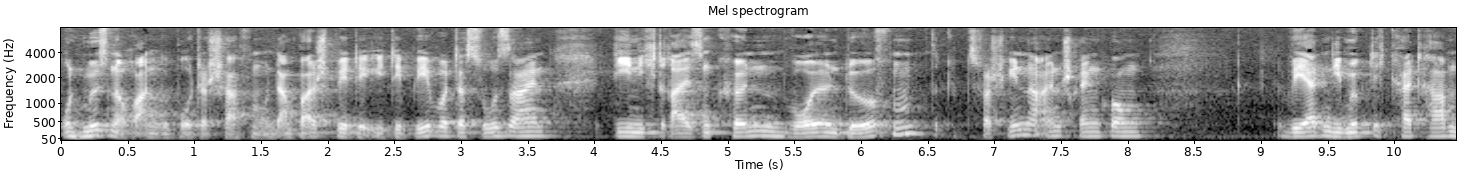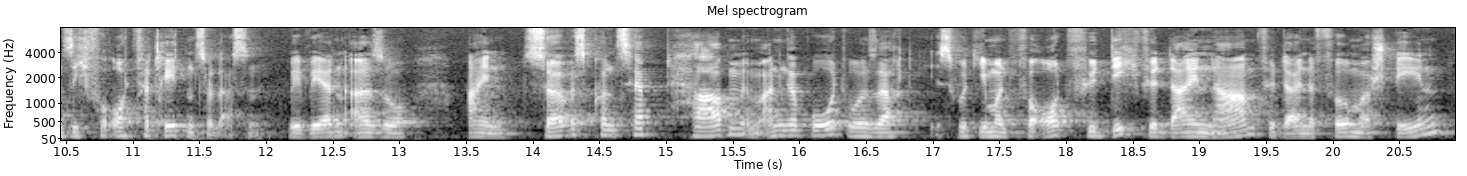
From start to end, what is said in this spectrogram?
und müssen auch Angebote schaffen. Und am Beispiel der ITB wird das so sein, die nicht reisen können, wollen, dürfen, da gibt es verschiedene Einschränkungen, werden die Möglichkeit haben, sich vor Ort vertreten zu lassen. Wir werden also ein Servicekonzept haben im Angebot, wo er sagt, es wird jemand vor Ort für dich, für deinen Namen, für deine Firma stehen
